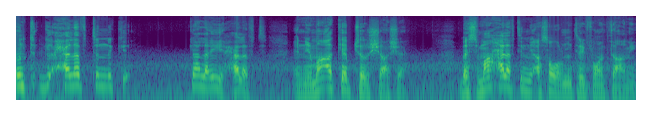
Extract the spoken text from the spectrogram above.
انت حلفت انك قال اي حلفت إني ما اكبتشر الشاشة. بس ما حلفت إني أصور من تليفون ثاني.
